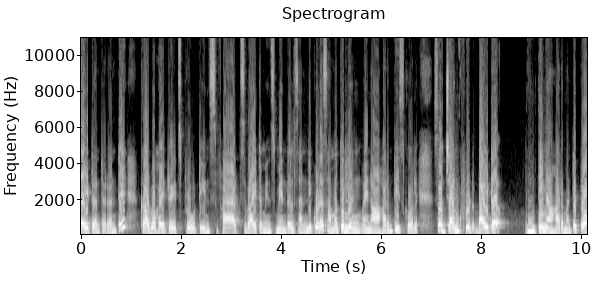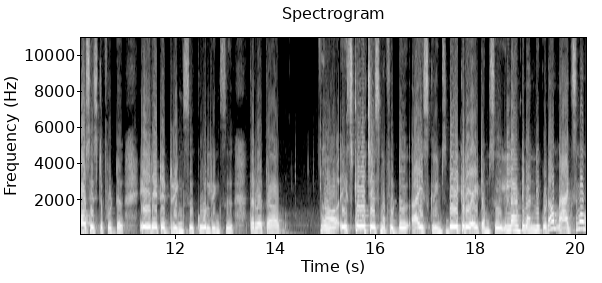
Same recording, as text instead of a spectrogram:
డైట్ అంటారు. అంటే carbohydrates proteins fats vitamins minerals అన్నీ కూడా సమతుల్యమైన ఆహారం తీసుకోవాలి. సో జంక్ ఫుడ్ బయట తినే ఆహారం అంటే processed food aerated drinks cool drinks తర్వాత స్టోర్ చేసిన food ice creams bakery items ఇలాంటివన్నీ కూడా మ్యాక్సిమం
